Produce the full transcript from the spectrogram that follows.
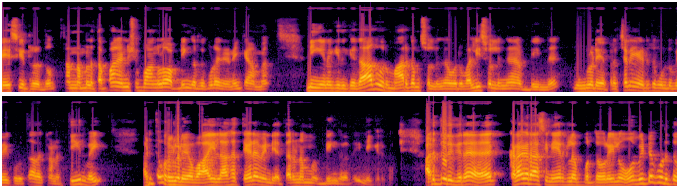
பேசிட்டு இருந்தோம் அந்த நம்மளை தப்பா நினைச்சுப்பாங்களோ அப்படிங்கிறது கூட நினைக்காம நீங்க எனக்கு இதுக்கு ஏதாவது ஒரு மார்க்கம் சொல்லுங்க ஒரு வழி சொல்லுங்க அப்படின்னு உங்களுடைய பிரச்சனையை எடுத்து கொண்டு போய் கொடுத்து அதற்கான தீர்வை அடுத்தவர்களுடைய வாயிலாக தேட வேண்டிய தருணம் அப்படிங்கிறது இன்னைக்கு இருக்கும். அடுத்து இருக்கிற கடகராசி நேர்களை பொறுத்தவரையிலும் விட்டு கொடுத்து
